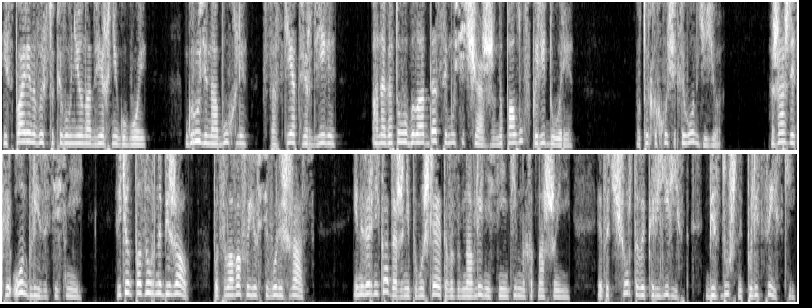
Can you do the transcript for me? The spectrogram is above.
испарина выступила у нее над верхней губой. Груди набухли, соски отвердели. Она готова была отдаться ему сейчас же, на полу в коридоре. Вот только хочет ли он ее? Жаждет ли он близости с ней? Ведь он позорно бежал, поцеловав ее всего лишь раз, и наверняка даже не помышляет о возобновлении с ней интимных отношений. Этот чертовый карьерист, бездушный полицейский.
